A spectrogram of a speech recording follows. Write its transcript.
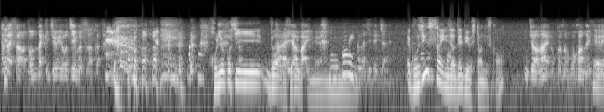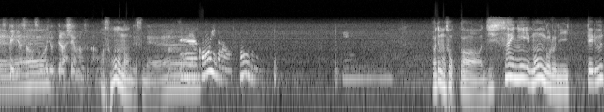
正さんはどんだけ重要人物だったんだ掘り起こし度合いがすごいですね。はいやばいねすごいね話出ちゃうえ、50歳にじゃあデビューしたんですか？じゃないのかなわかんないけど、ウィキペディアさんはそう言ってらっしゃいますが。あ、そうなんですね。すごいな。そうなの。へーいやでもそっか、実際にモンゴルに行ってる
